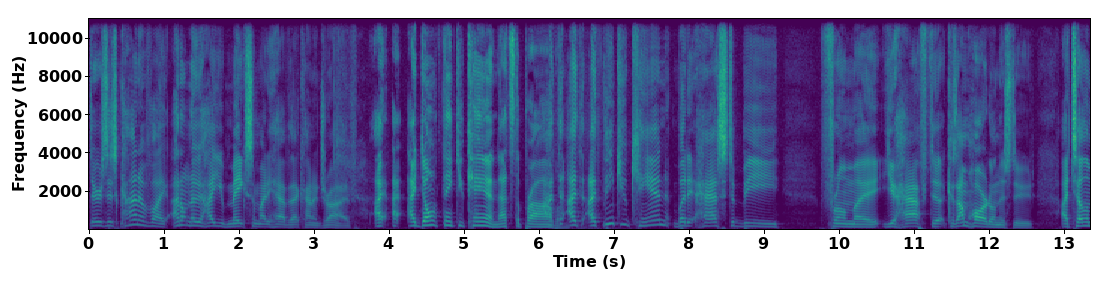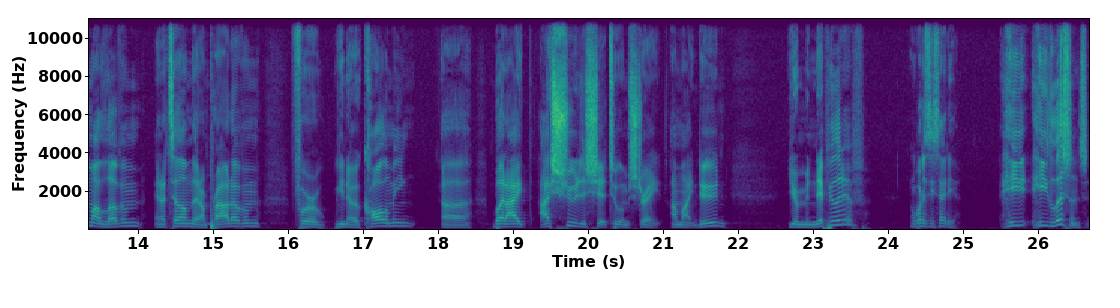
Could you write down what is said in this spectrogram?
there's this kind of like I don't know how you make somebody have that kind of drive. I, I, I don't think you can. That's the I, problem. th- I, th- I think you can, but it has to be from a you have to because I'm hard on this dude. I tell him I love him and I tell him that I'm proud of him for you know calling me, uh, but I I shoot his shit to him straight. I'm like, dude, you're manipulative. And what does he say to you? He he listens.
